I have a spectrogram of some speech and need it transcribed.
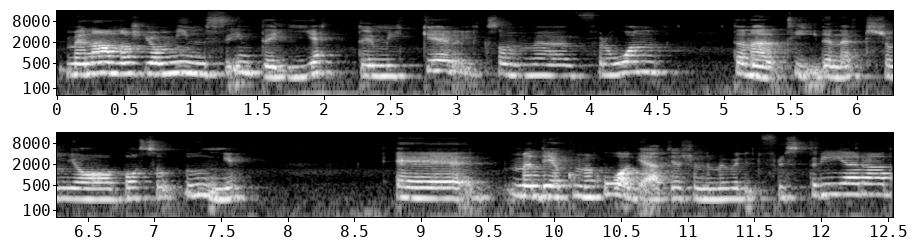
Men annars, jag minns inte jättemycket liksom, eh, från den här tiden eftersom jag var så ung. Eh, men det jag kommer ihåg är att jag kände mig väldigt frustrerad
